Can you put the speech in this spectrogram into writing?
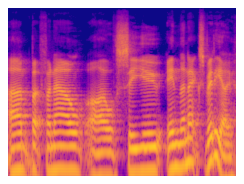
Um, but for now I'll see you in the next video.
